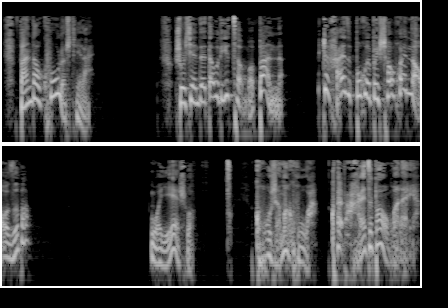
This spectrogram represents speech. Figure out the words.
反倒哭了起来，说：“现在到底怎么办呢？”这孩子不会被烧坏脑子吧？我爷爷说：“哭什么哭啊，快把孩子抱过来呀！”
